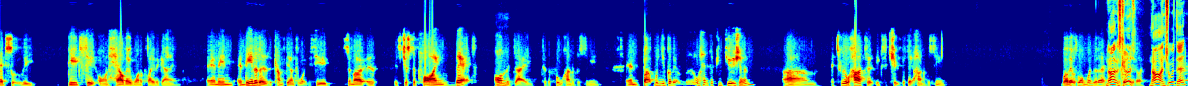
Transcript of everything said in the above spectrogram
absolutely dead set on how they want to play the game. And then and then it is it comes down to what you said, Samo, it's just applying that on the day to the full hundred percent. And but when you've got that little hint of confusion, um, it's real hard to execute with that hundred percent. Well, that was long-winded, eh? No, it was good. There, no, I enjoyed that.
